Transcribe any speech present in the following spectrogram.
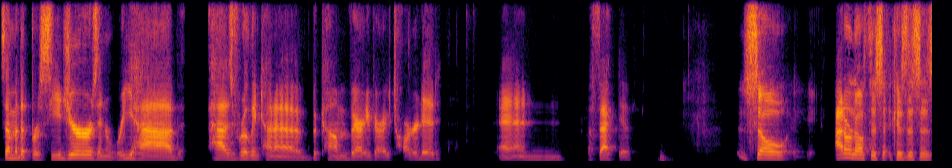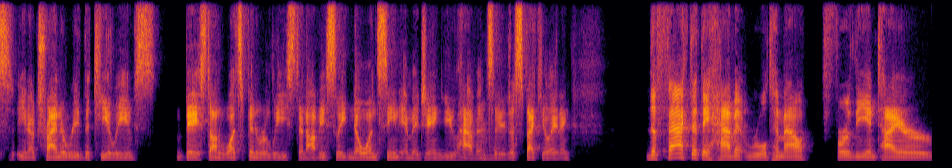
some of the procedures and rehab has really kind of become very, very targeted and effective. So I don't know if this because this is you know trying to read the tea leaves based on what's been released, and obviously no one's seen imaging. You haven't, so Mhm. you're just speculating. The fact that they haven't ruled him out for the entire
